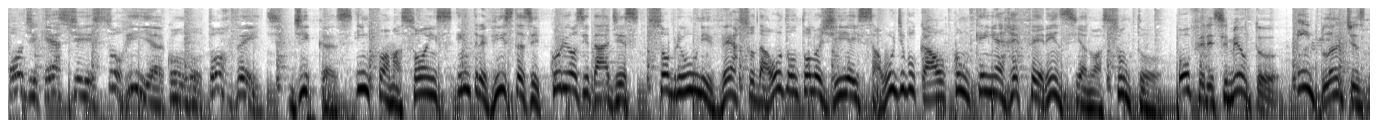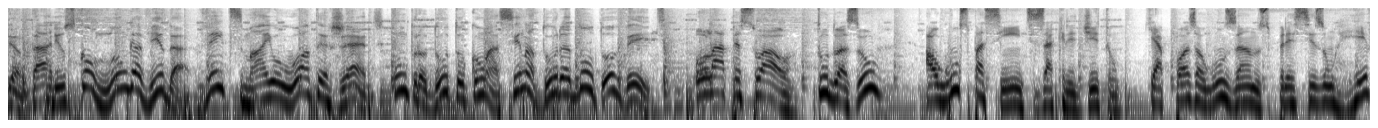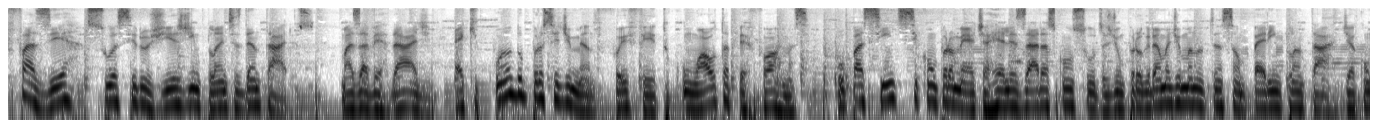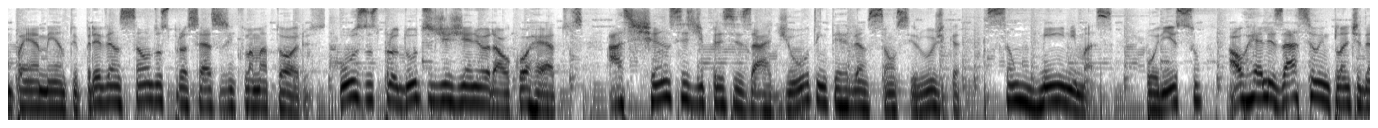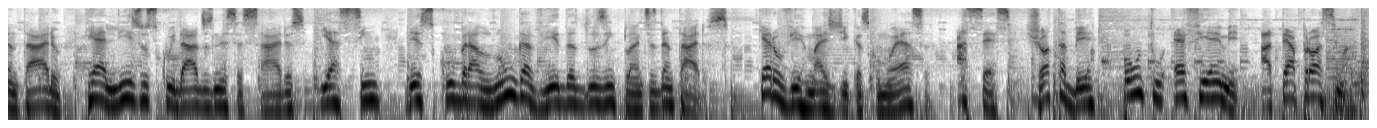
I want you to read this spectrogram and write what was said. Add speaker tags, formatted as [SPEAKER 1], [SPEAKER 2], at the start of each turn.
[SPEAKER 1] Podcast Sorria com o Dr. Veit. Dicas, informações, entrevistas e curiosidades sobre o universo da odontologia e saúde bucal com quem é referência no assunto.
[SPEAKER 2] Oferecimento: implantes dentários com longa vida. Veit Smile Waterjet, um produto com assinatura Dr. Veit.
[SPEAKER 3] Olá, pessoal. Tudo azul? Alguns pacientes acreditam que após alguns anos precisam refazer suas cirurgias de implantes dentários. Mas a verdade é que quando o procedimento foi feito com alta performance, o paciente se compromete a realizar as consultas de um programa de manutenção periimplantar de acompanhamento e prevenção dos processos inflamatórios, uso dos produtos de higiene oral corretos, as chances de precisar de outra intervenção cirúrgica são mínimas. Por isso, ao realizar seu implante dentário, realize os cuidados necessários e assim descubra a longa vida dos implantes dentários. Quer ouvir mais dicas como essa? Acesse jb.fm. Até a próxima!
